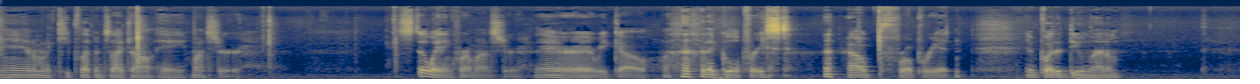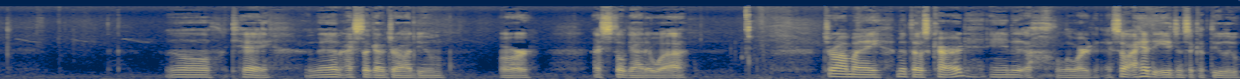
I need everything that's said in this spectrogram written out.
And I'm going to keep flipping until I draw a monster. Still waiting for a monster. There we go. the Ghoul Priest. How appropriate. And put a Doom on him. Okay. And then I still got to draw a Doom. Or I still got to uh, draw my Mythos card. And, it, oh, Lord. So I had the Agents of Cthulhu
